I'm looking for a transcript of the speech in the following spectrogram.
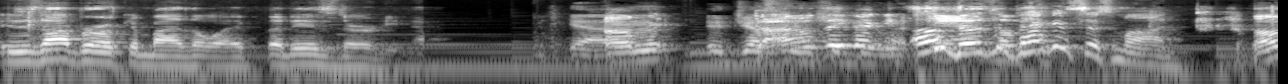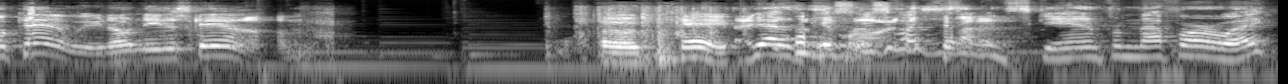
It is not broken, by the way, but it is dirty now. Yeah. Um, it just I don't think I can- Oh, Scan there's a. Pegasus mon. okay, we don't need to scan them. Okay. Yeah, Come this on, device doesn't even it. scan from that far away.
